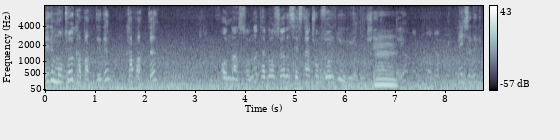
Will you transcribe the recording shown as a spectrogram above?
dedim motoru kapat dedim. Kapattı. Ondan sonra tabii o sırada sesler çok zor duyuluyordu bu şeyden Hmm. dolayı. Neyse dedik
